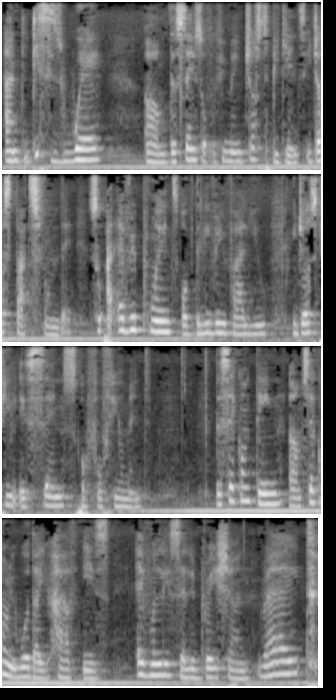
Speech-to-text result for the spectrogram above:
And this is where um, the sense of fulfillment just begins. It just starts from there. So at every point of delivering value, you just feel a sense of fulfillment. The second thing, um, second reward that you have is heavenly celebration, right?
